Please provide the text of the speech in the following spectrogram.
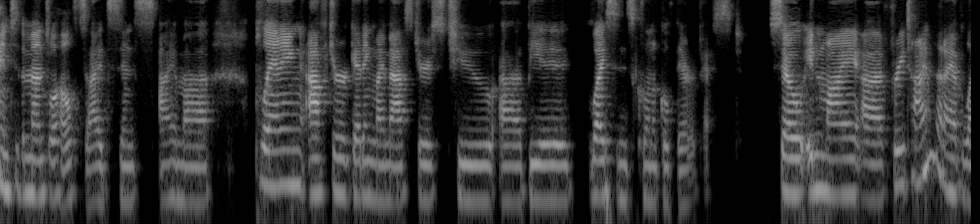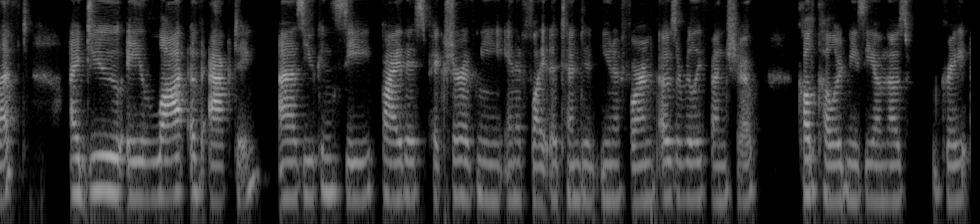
into the mental health side since I'm uh, planning after getting my master's to uh, be a licensed clinical therapist. So in my uh, free time that I have left, I do a lot of acting, as you can see by this picture of me in a flight attendant uniform. That was a really fun show called Colored Museum. That was great.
